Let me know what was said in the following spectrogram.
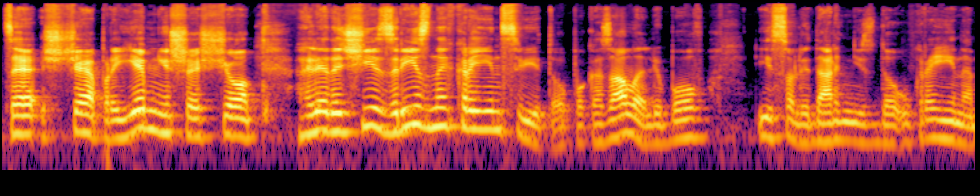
Це ще приємніше, що глядачі з різних країн світу показали любов і солідарність до України.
